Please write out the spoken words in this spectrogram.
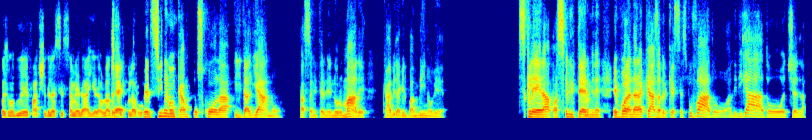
poi sono due facce della stessa medaglia. Da un lato cioè, c'è quella. Persino in un campo scuola italiano, passami il termine normale, capita che il bambino che sclera, passami il termine, e vuole andare a casa perché si è stufato, ha litigato, eccetera.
